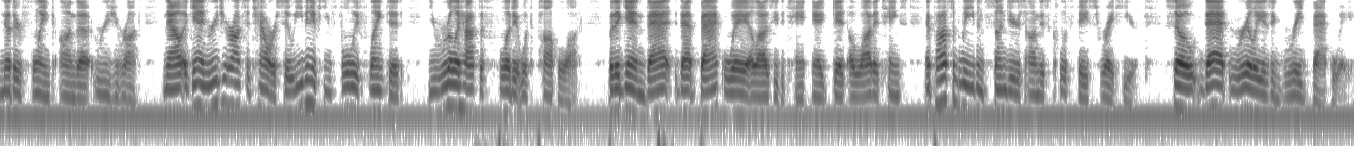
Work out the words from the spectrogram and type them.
another flank on the Regent Rock. Now, again, Regent Rock's a tower, so even if you fully flanked it, you really have to flood it with pop a lot. But again, that that back way allows you to uh, get a lot of tanks and possibly even Sunderers on this cliff face right here. So that really is a great back way.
